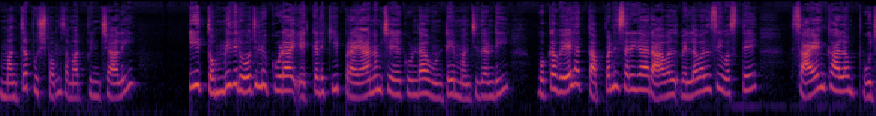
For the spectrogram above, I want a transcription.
మంత్రపుష్పం సమర్పించాలి. ఈ తొమ్మిది రోజులు కూడా ఎక్కడికి ప్రయాణం చేయకుండా ఉంటే మంచిదండి. ఒకవేళ తప్పనిసరిగా రావల్ వెళ్ళవలసి వస్తే సాయంకాలం పూజ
